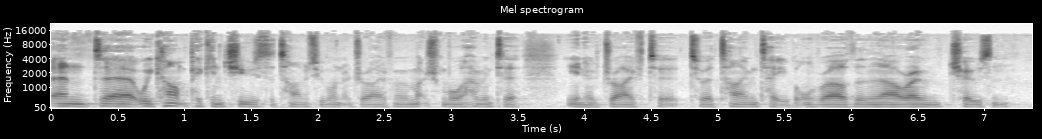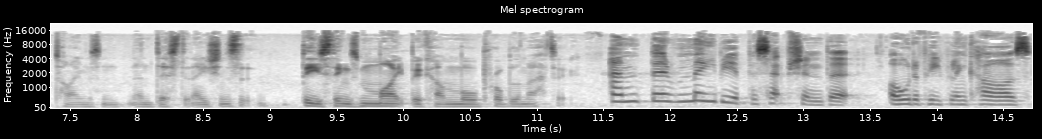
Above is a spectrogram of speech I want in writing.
and uh, we can't pick and choose the times we want to drive and we're much more having to, you know, drive to, to a timetable rather than our own chosen times and, and destinations. These things might become more problematic. And there may be a perception that older people in cars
